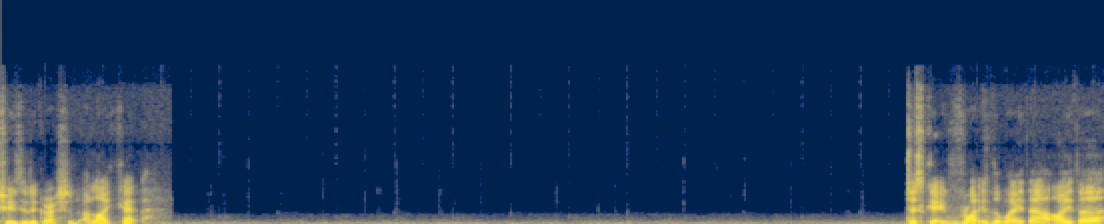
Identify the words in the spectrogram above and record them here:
Choosing aggression, I like it. Just getting right in the way there, either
